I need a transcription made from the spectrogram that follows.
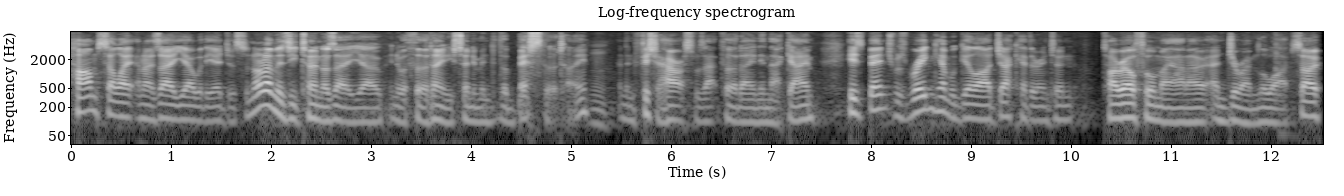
Harm Saleh and Isaah Yeo were the edges. So not only has he turned Isaah Yeo into a 13, he's turned him into the best 13. Mm. And then Fisher Harris was at 13 in that game. His bench was Reagan Campbell-Gillard, Jack Hetherington, Tyrell Fuimaono, and Jarome Luai. So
